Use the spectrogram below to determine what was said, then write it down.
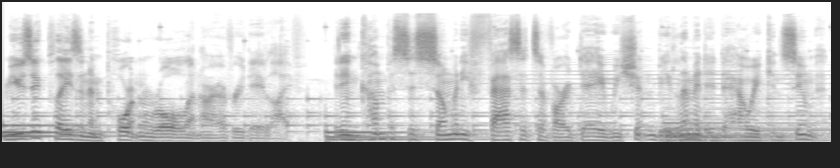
Music plays an important role in our everyday life. It encompasses so many facets of our day we shouldn't be limited to how we consume it.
